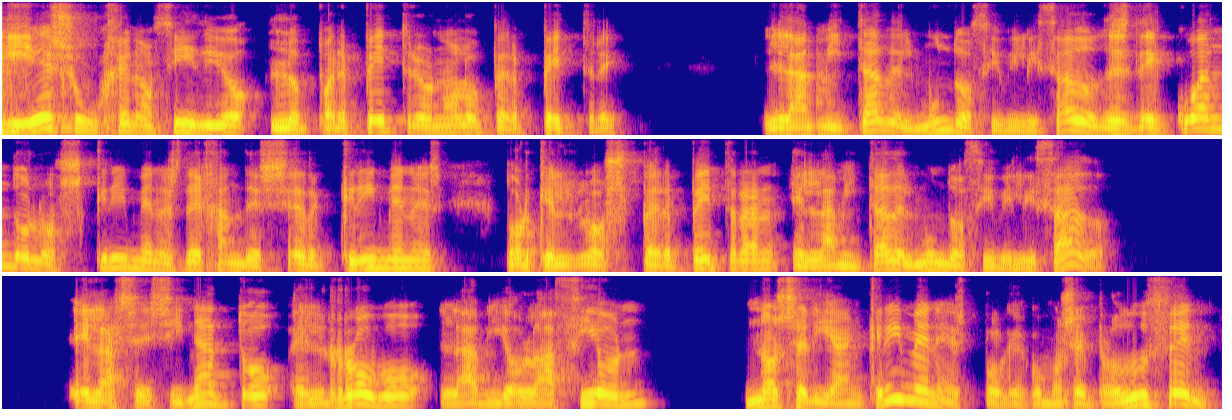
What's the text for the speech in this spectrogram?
Y es un genocidio, lo perpetre o no lo perpetre, la mitad del mundo civilizado. ¿Desde cuándo los crímenes dejan de ser crímenes porque los perpetran en la mitad del mundo civilizado? El asesinato, el robo, la violación no serían crímenes porque como se producen,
